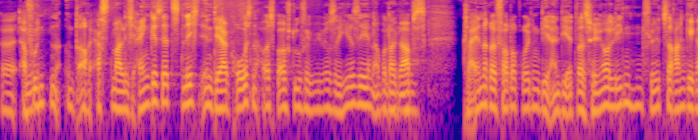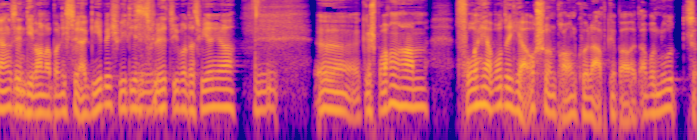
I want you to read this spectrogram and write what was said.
äh, erfunden mhm. und auch erstmalig eingesetzt. Nicht in der großen Ausbaustufe, wie wir sie hier sehen, aber da mhm. gab es kleinere Förderbrücken, die an die etwas höher liegenden Flöze rangegangen sind. Die mhm. waren aber nicht so ergiebig wie dieses mhm. Flöz, über das wir hier mhm äh, gesprochen haben, vorher wurde hier auch schon Braunkohle abgebaut, aber nur zu,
